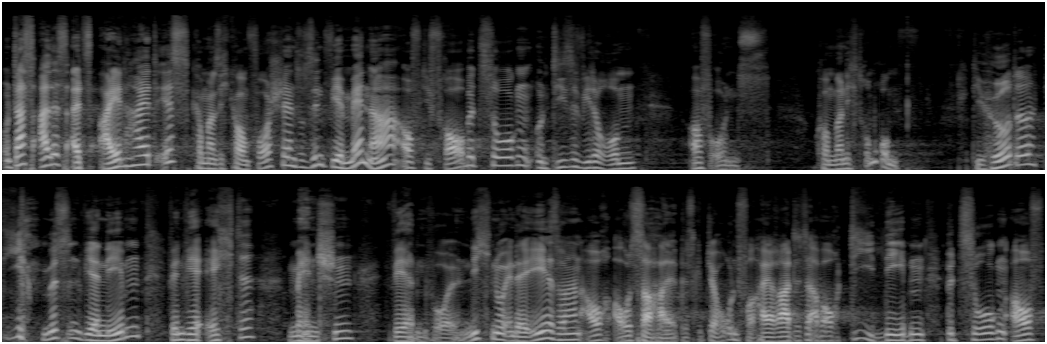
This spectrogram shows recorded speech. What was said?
und das alles als Einheit ist, kann man sich kaum vorstellen, so sind wir Männer auf die Frau bezogen und diese wiederum auf uns. Kommen wir nicht drum rum. Die Hürde, die müssen wir nehmen, wenn wir echte Menschen werden wollen. Nicht nur in der Ehe, sondern auch außerhalb. Es gibt ja auch Unverheiratete, aber auch die leben bezogen auf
